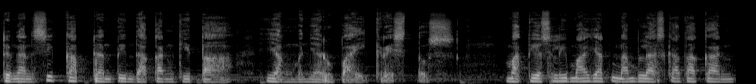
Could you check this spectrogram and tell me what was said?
dengan sikap dan tindakan kita yang menyerupai Kristus. Matius 5 ayat 16 katakan,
